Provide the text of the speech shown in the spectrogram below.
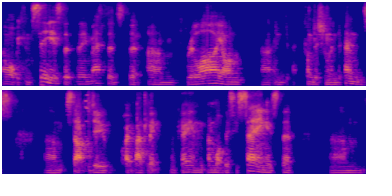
And what we can see is that the methods that um, rely on uh, conditional independence um, start to do quite badly. Okay, and, and what this is saying is that um,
